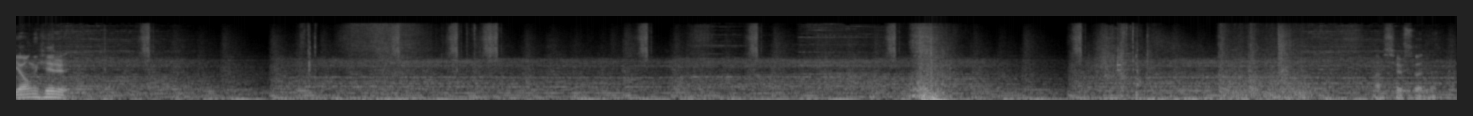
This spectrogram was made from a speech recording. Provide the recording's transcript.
영힐 아 실수했네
